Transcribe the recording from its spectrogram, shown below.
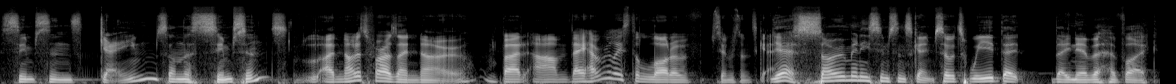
Simpsons games on The Simpsons? Uh, not as far as I know, but um, they have released a lot of Simpsons games. Yes, so many Simpsons games. So it's weird that they never have like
